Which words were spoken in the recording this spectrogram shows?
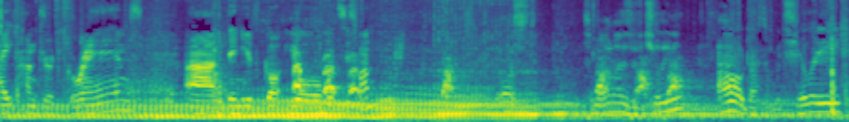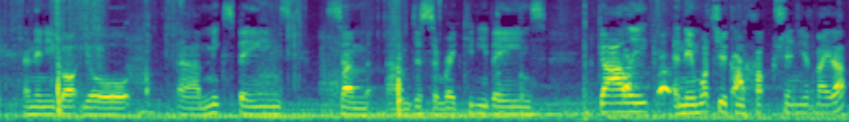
800 grams. Um, then you've got your, what's this one? Diced tomatoes with chili. Oh, diced with chili. And then you've got your uh, mixed beans, some um, just some red kidney beans, garlic, and then what's your concoction you've made up?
